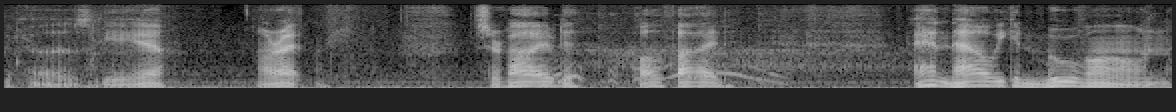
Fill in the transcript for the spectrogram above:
Because, yeah. Alright. Survived, qualified, and now we can move on.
